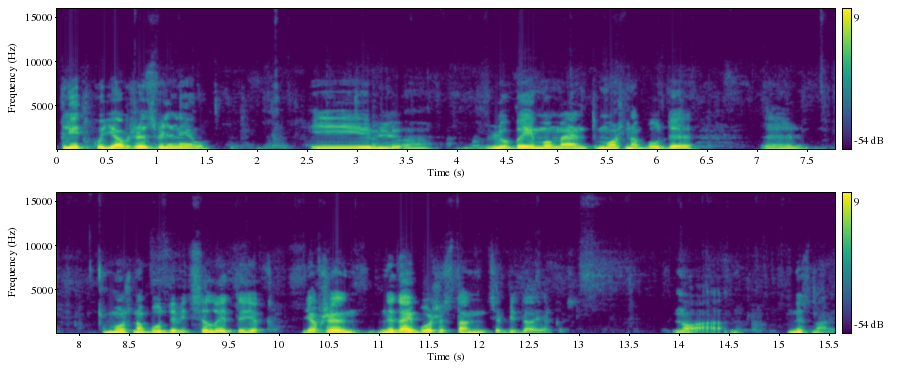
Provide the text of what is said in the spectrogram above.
клітку я вже звільнив. І в будь-який момент можна буде, е, можна буде відселити, як, як вже, не дай Боже, станеться біда якась. Ну, а не знаю.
